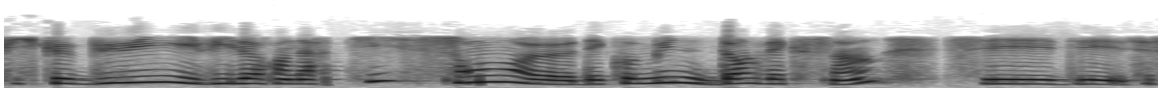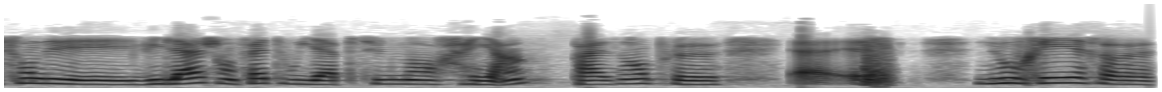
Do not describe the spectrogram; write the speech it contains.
puisque Buis et Villers-en-Arty sont euh, des communes dans le Vexin. Des, ce sont des villages en fait où il y a absolument rien. Par exemple, euh, nourrir, euh,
